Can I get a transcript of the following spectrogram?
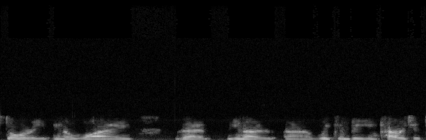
story in a way that you know uh, we can be encouraged. It's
